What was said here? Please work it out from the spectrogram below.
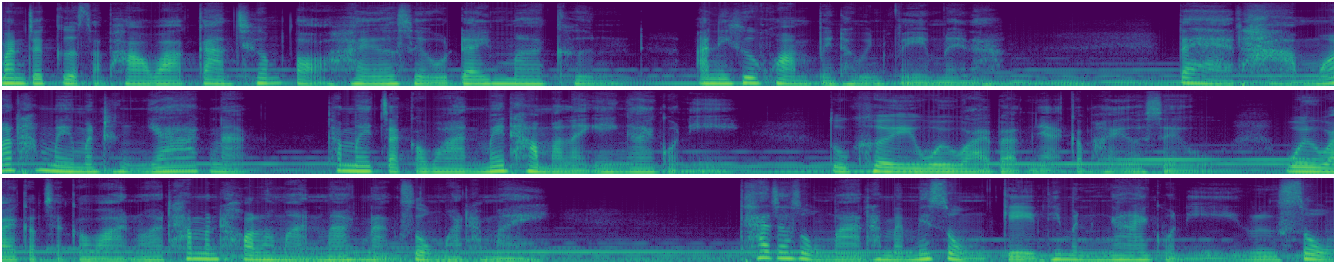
มันจะเกิดสภาวะการเชื่อมต่อไฮเออร์เซลได้มากขึ้น อันนี้คือความเป็นทวินเฟรมเลยนะ แต่ถามว่าทำไมมันถึงยากนักทำไมจักรวาลไม่ทำอะไรง่ายๆกว่านี้ ตูเคยโวยวายแบบเนี้ยกับไฮเออร์เซลโวยวายกับจักรวาลว่า ถ้ามันทรมานมากนักส่งมาทำไม ถ้าจะส่งมาทำไมไม่ส่งเกมที่มันง่ายกว่านี้ หรือส่ง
